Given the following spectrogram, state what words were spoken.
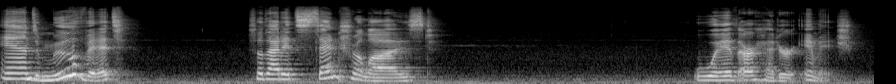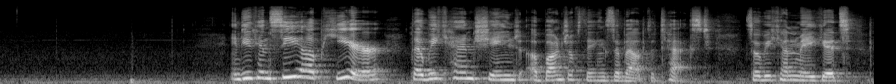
And move it so that it's centralized with our header image. And you can see up here that we can change a bunch of things about the text. So we can make it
